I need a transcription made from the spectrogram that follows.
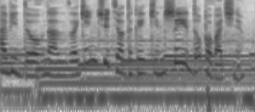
А відео в нас закінчується, отакий кінши. До побачення.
